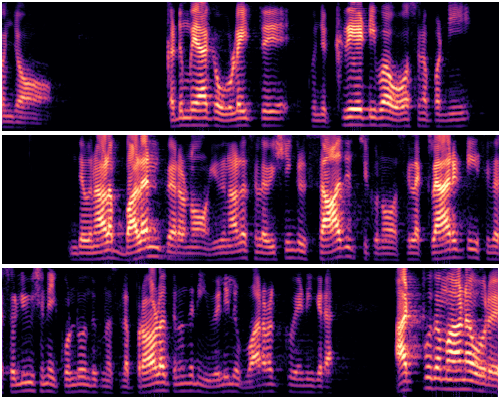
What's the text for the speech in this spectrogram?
கொஞ்சம் கடுமையாக உழைத்து கொஞ்சம் க்ரியேட்டிவாக யோசனை பண்ணி இந்த இதனால் பலன் பெறணும். இதனால் சில விஷயங்கள் சாதிச்சுக்கணும். சில கிளாரிட்டி சில சொல்யூஷனை கொண்டு வந்துக்கணும். சில ப்ராப்ளத்திலேருந்து நீங்கள் வெளியில் வரக்கு வேணுங்கிற அற்புதமான ஒரு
